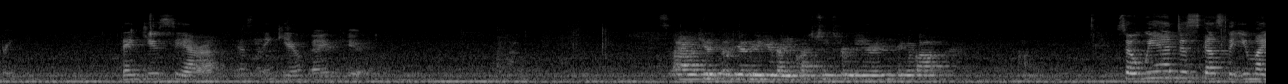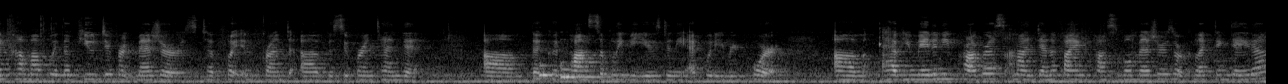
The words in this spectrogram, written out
Great. Thank you, Sierra. Yes, thank you. Thank you. So I don't know if you, if you if you have any questions for me or anything about. So we had discussed that you might come up with a few different measures to put in front of the superintendent um, that could possibly be used in the equity report. Um, Have you made any progress on identifying possible measures or collecting data?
